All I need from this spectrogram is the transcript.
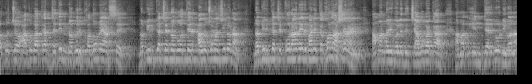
অথচ আবু বাকার যেদিন নবীর কদমে আসছে, নবীর কাছে নবতের আলোচনা ছিল না। নবীর কাছে কোরআনের বাণী তখনও আসে নাই। আমার নবী বলে দিচ্ছে, আবু বাকার, আমাকে ইন্টারভিউ নিবা না?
